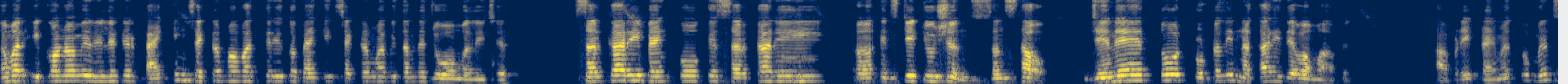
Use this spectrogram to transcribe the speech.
તમારી ઇકોનોમી રિલેટેડ બેન્કિંગ સેક્ટરમાં વાત કરીએ તો બેન્કિંગ સેક્ટરમાં બી તમને જોવા મળી છે. સરકારી બેંકો કે સરકારી ઇન્સ્ટિટ્યુશન સંસ્થાઓ, જેને તો ટોટલી નકારી દેવામાં આવે. આપણે એક ટાઈમે તો મીન્સ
